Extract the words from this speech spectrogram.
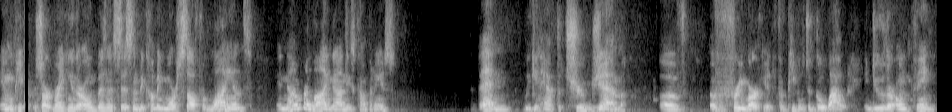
and when people start making their own businesses and becoming more self-reliant and not relying on these companies then we can have the true gem of of a free market for people to go out and do their own thing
